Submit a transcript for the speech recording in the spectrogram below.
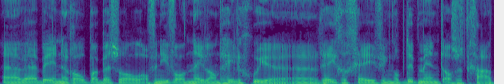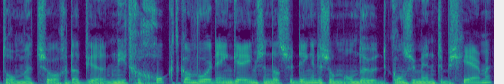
we hebben in Europa best wel, of in ieder geval in Nederland, hele goede regelgeving op dit moment als het gaat om het zorgen dat er niet gegokt kan worden in games en dat soort dingen. Dus om, om de, de consument te beschermen.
